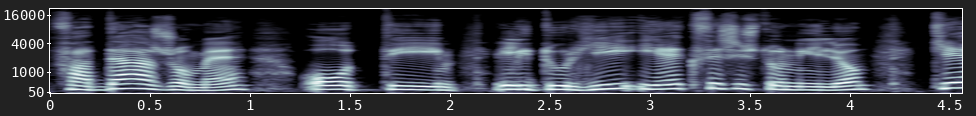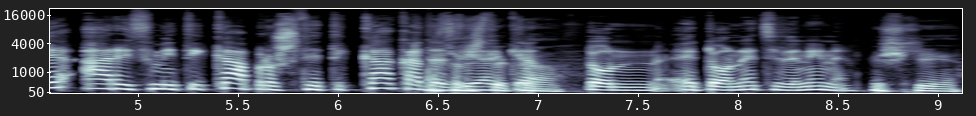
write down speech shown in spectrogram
φαντάζομαι ότι λειτουργεί η έκθεση στον ήλιο και αριθμητικά, προσθετικά κατά τη διάρκεια των ετών, έτσι δεν είναι; Ισχύει.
